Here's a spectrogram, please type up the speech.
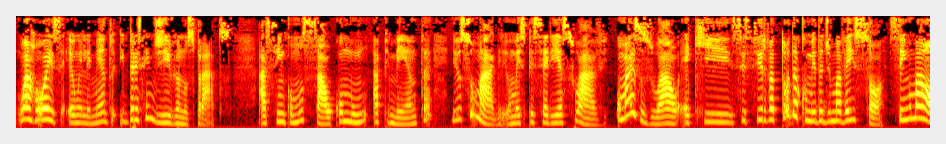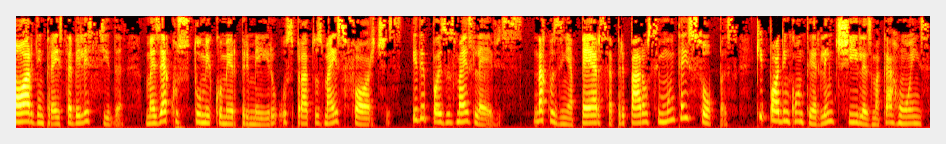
O arroz é um elemento imprescindível nos pratos assim como o sal comum, a pimenta e o sumagre, uma especiaria suave. O mais usual é que se sirva toda a comida de uma vez só, sem uma ordem pré-estabelecida, mas é costume comer primeiro os pratos mais fortes e depois os mais leves. Na cozinha persa, preparam-se muitas sopas, que podem conter lentilhas, macarrões,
